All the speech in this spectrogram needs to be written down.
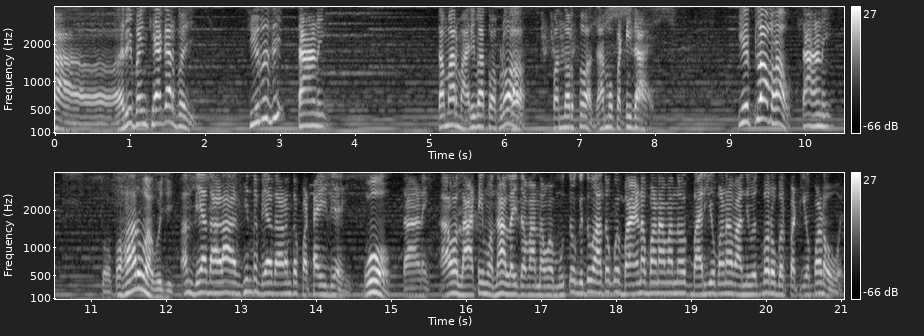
આ હરિભાઈ ખેગાર ભાઈ. ચીરું છે? તાણી. તમાર મારી વાત વાપરો. પંદરસો હજારમાં પટી જાય. કેટલા ભાવ? તાણી તો તો સારું બાબુજી અને બે દાડા આવશે ને તો બે દાડા તો પટાઈ દે ઓ. તાણી આવો લાટીમાં ના લઈ દેવાના હોય. હું તો કીધું આ તો કોઈ બાયણા બનાવવાનો હોય બારીઓ બનાવવાની હોય બરોબર પટીઓ પડો હોય.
